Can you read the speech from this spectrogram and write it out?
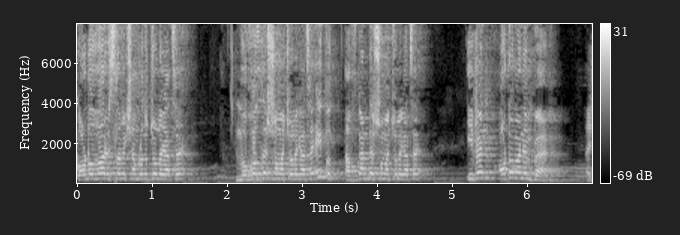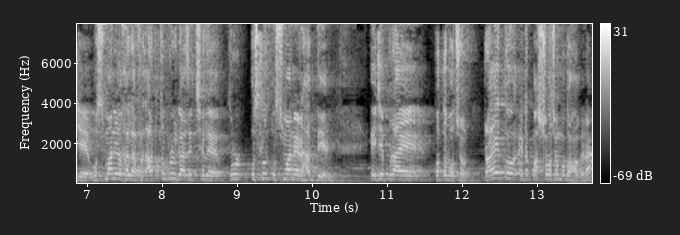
কর্ডোভার ইসলামিক সাম্রাজ্য চলে গেছে। মোগলদের সময় চলে গেছে। এই তো আফগানদের সময় চলে গেছে। ইভেন অটোম্যান এম্পায়ার এই যে ওসমানীয় খেলাফত, আর্তুকুল গাজীর ছেলে উসমানের হাত দিয়ে, এই যে প্রায় কত বছর? প্রায় তো এটা পাঁচশো বছর মতো হবে না?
